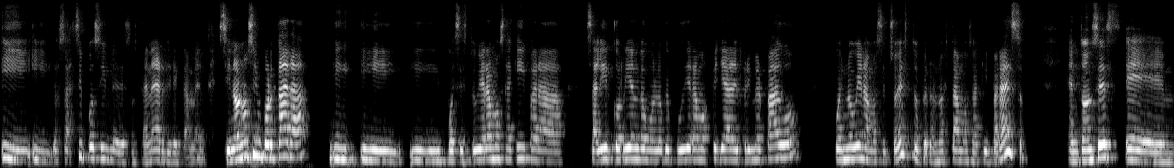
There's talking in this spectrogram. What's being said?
y, o sea, es imposible de sostener directamente. Si no nos importara y, y, pues estuviéramos aquí para salir corriendo con lo que pudiéramos pillar el primer pago, pues no hubiéramos hecho esto, pero no estamos aquí para eso. Entonces, eh,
